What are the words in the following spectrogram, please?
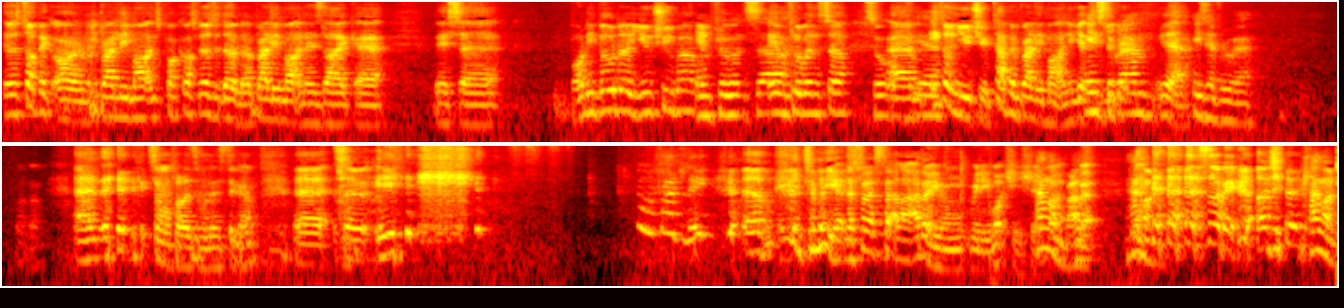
there was a topic on Bradley Martyn's podcast. For those who don't know, Bradley Martyn is like uh, this uh, bodybuilder, YouTuber, influencer, influencer. sort of. Um, yeah. He's on YouTube. Type in Bradley Martyn. You get Instagram. you yeah, He's everywhere. and someone follows him on Instagram. Uh, so he. oh, Bradley. Um, to me, at the first time, like, I don't even really watch his shit. Hang on, but- bruv. But- Hang on. sorry, I'm joking. Hang on.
